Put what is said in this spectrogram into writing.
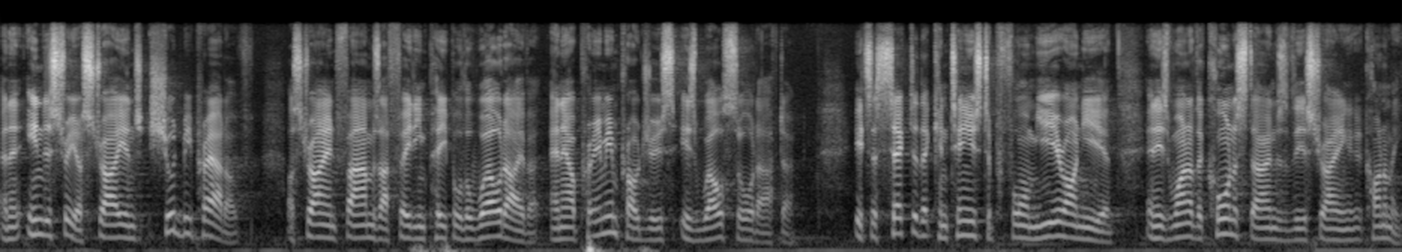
and an industry Australians should be proud of. Australian farmers are feeding people the world over and our premium produce is well sought after. It's a sector that continues to perform year on year and is one of the cornerstones of the Australian economy.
